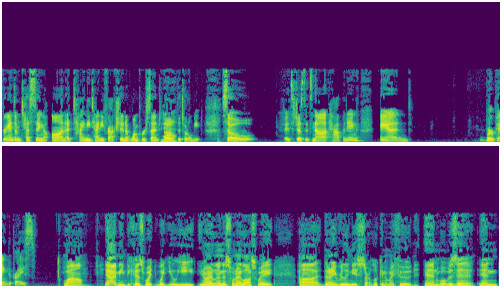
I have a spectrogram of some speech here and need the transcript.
random testing on a tiny, tiny fraction of 1% wow. of the total meat. So it's just, it's not happening. And we're paying the price. Wow. Yeah. I mean, because what, what you eat, you know, I learned this when I lost weight uh, that I really need to start looking at my food and what was in it. And,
